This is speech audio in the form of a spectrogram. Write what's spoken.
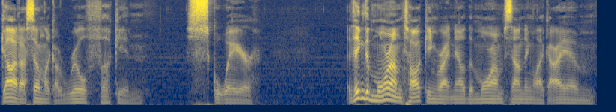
God, I sound like a real fucking square I think the more I'm talking right now, the more I'm sounding like I am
